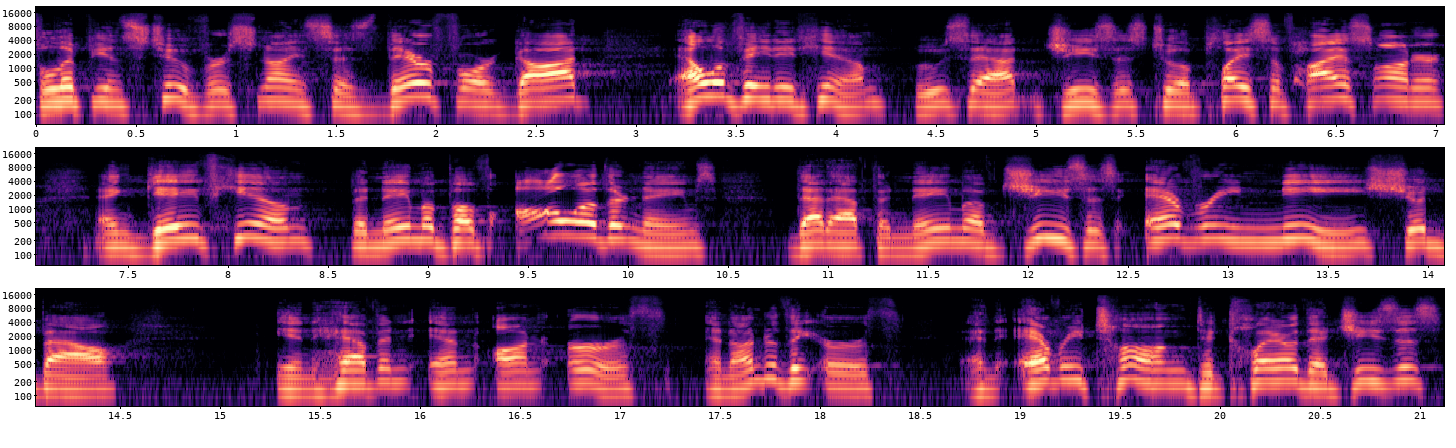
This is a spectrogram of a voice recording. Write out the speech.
Philippians 2, verse 9 says, Therefore, God elevated him, who's that? Jesus, to a place of highest honor and gave him the name above all other names, that at the name of Jesus every knee should bow in heaven and on earth and under the earth, and every tongue declare that Jesus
